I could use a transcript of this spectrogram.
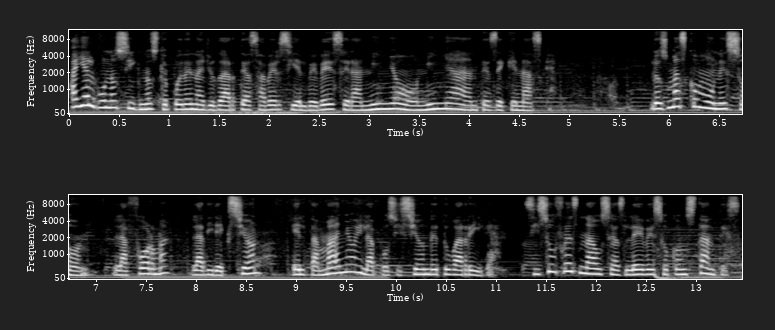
Hay algunos signos que pueden ayudarte a saber si el bebé será niño o niña antes de que nazca. Los más comunes son la forma, la dirección, el tamaño y la posición de tu barriga. Si sufres náuseas leves o constantes,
